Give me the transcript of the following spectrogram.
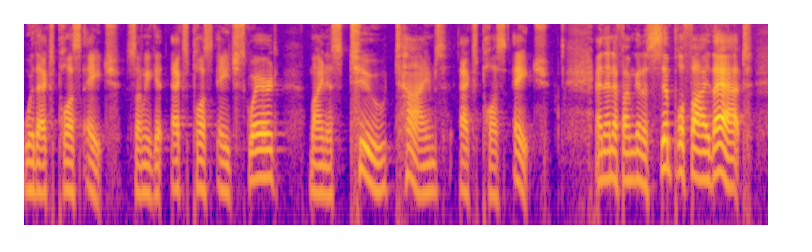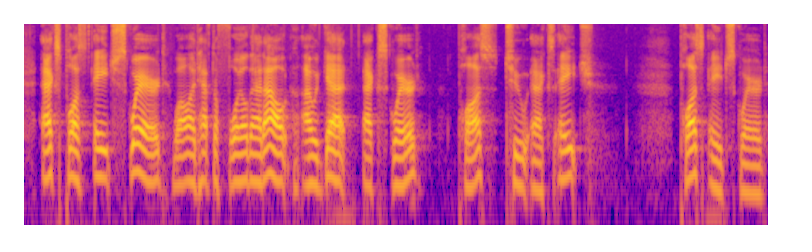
with x plus h. So I'm going to get x plus h squared minus 2 times x plus h. And then if I'm going to simplify that, x plus h squared, well, I'd have to FOIL that out. I would get x squared plus 2xh plus h squared.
